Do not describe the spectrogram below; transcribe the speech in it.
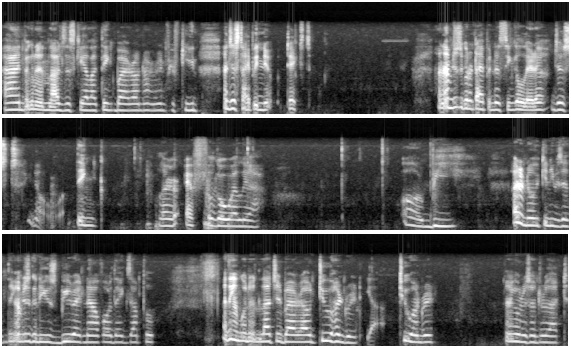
And we're going to enlarge the scale, I think, by around 115. And just type in text. And I'm just going to type in a single letter. Just, you know, think letter F will go well, yeah. Or B. I don't know, you can use anything. I'm just going to use B right now for the example. I think I'm going to enlarge it by around 200. Yeah, 200. I'm going to center that.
